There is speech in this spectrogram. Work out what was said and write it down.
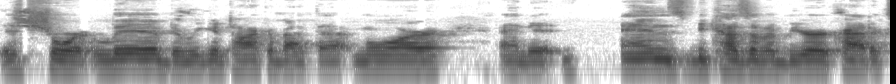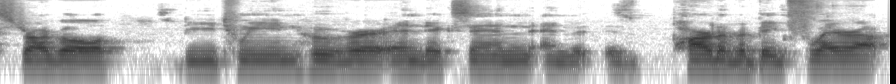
is short lived, and we can talk about that more. And it ends because of a bureaucratic struggle between Hoover and Nixon and is part of a big flare up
